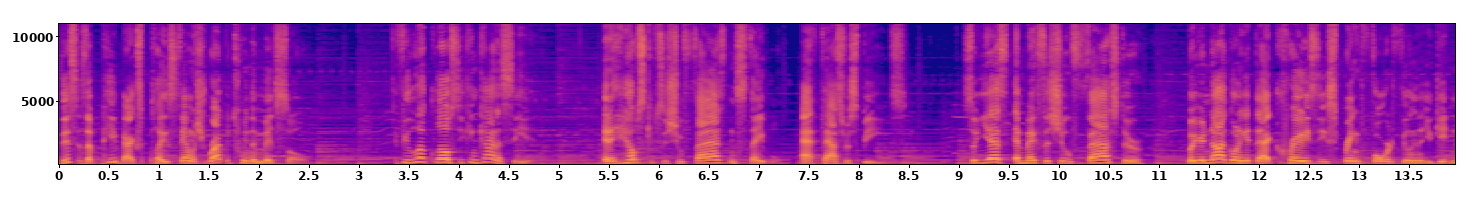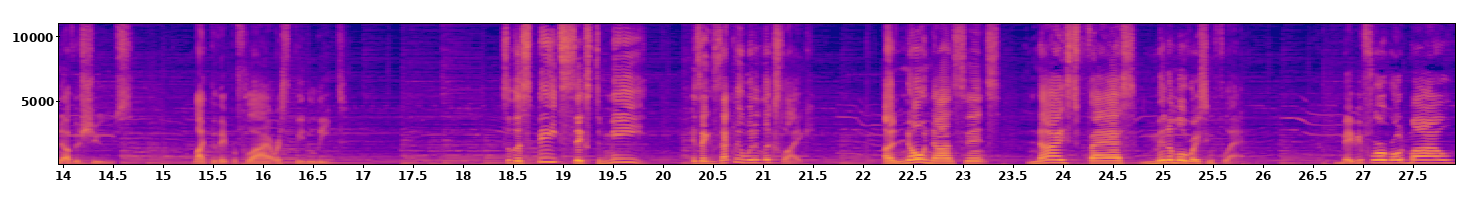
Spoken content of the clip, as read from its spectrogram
This is a Pebax plate sandwiched right between the midsole. If you look close, you can kind of see it and it helps keep the shoe fast and stable at faster speeds. So yes, it makes the shoe faster, but you're not going to get that crazy spring forward feeling that you get in other shoes, like the Vaporfly or Speed Elite. So the Speed 6 to me is exactly what it looks like. A no-nonsense, nice, fast, minimal racing flat. Maybe for a road mile,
